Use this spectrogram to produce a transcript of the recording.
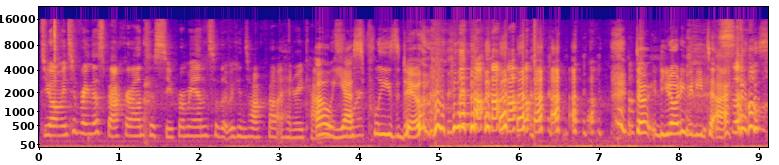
Do you want me to bring this back around to Superman so that we can talk about Henry Cavill? Oh some yes, more? please do. don't you don't even need to ask. So,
